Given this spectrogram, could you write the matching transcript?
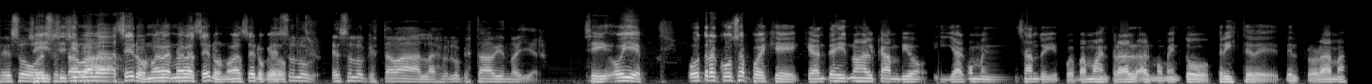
Eso, Sí, eso sí, sí, estaba- 9 a 0, 9, 9 a 0, 9 a 0 quedó. Eso, es lo, eso es lo que estaba lo que estaba viendo ayer. Sí, oye, otra cosa pues que, que antes de irnos al cambio y ya comenzando y pues vamos a entrar al, al momento triste de- del programa,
